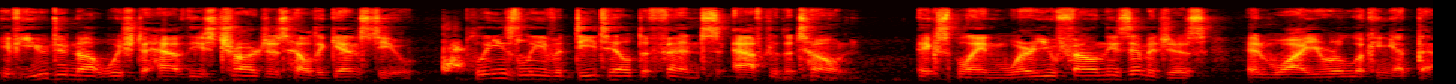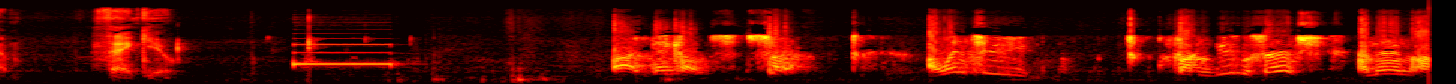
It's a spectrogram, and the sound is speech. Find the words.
If you do not wish to have these charges held against you, please leave a detailed defense after the tone. Explain where you found these images and why you were looking at them. Thank you. Alright, cunts. So, I went to fucking Google search, and then I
